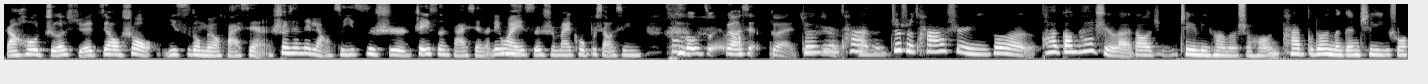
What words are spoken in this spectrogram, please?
然后哲学教授一次都没有发现，剩下那两次，一次是 Jason 发现的，另外一次是 Michael 不小心 漏嘴了。不小心，对，就是他，就是他是一个，他刚开始来到这个地方的时候，他不断的跟 Chili 说，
